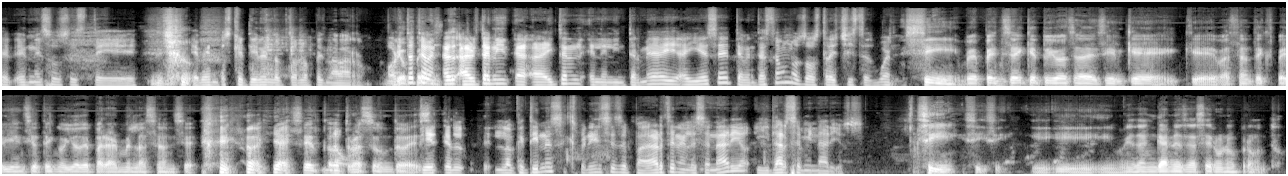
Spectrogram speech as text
en esos este, eventos que tiene el doctor López Navarro. Ahorita, te aventaste, ahorita, en, en, el intermedio ahí ese, te aventaste unos dos, tres chistes buenos. Sí, pensé que tú ibas a decir que, que bastante experiencia tengo yo de pararme en la sunset. ya es otro asunto. Ese. lo que tienes experiencia es de pararte en el escenario y dar seminarios. Sí, sí, sí. Y, me dan ganas de hacer uno pronto.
